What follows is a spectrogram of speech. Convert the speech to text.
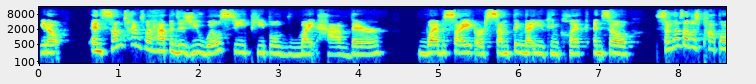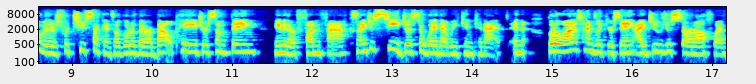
You know, and sometimes what happens is you will see people might have their website or something that you can click. And so sometimes I'll just pop over there just for two seconds. I'll go to their about page or something, maybe their fun facts. And I just see just a way that we can connect. And but a lot of times, like you're saying, I do just start off with,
